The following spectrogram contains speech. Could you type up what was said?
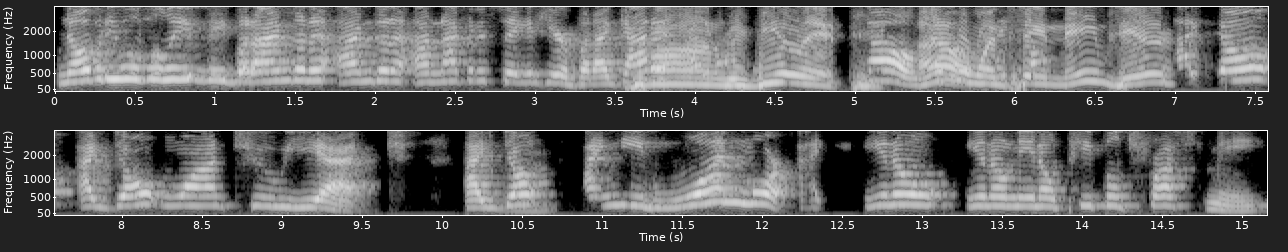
nobody will believe me. But I'm gonna, I'm gonna, I'm not gonna say it here. But I got Come it. on, reveal it. No, I'm the no, one I saying names here. I don't, I don't want to yet. I don't. I need one more. I, you know, you know, Nino. People trust me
